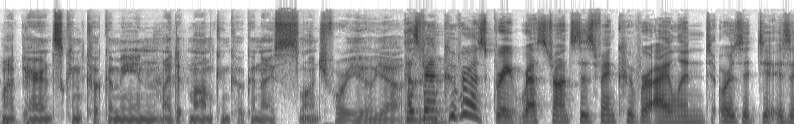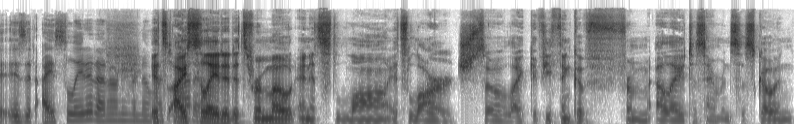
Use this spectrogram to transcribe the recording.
My parents can cook a mean. My d- mom can cook a nice lunch for you. Yeah. Because Vancouver has great restaurants. Is Vancouver Island, or is it is it is it isolated? I don't even know. it's much about it. isolated it's remote and it's long it's large so like if you think of from la to san francisco in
